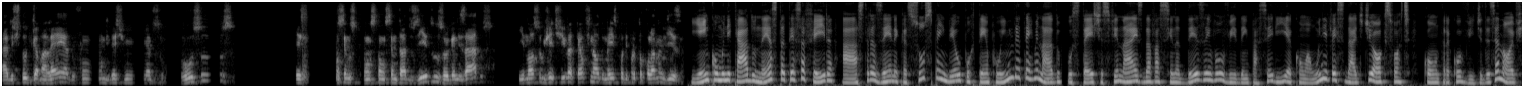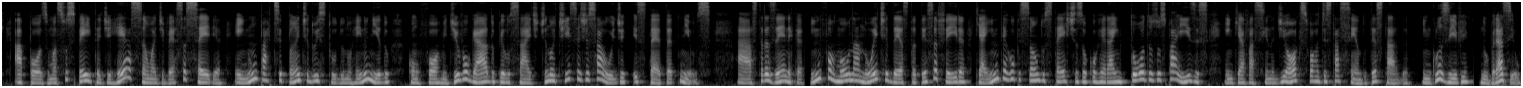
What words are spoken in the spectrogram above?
do Instituto Gamaleia, do Fundo de Investimentos Russos. Eles estão sendo, estão sendo traduzidos, organizados, e nosso objetivo é até o final do mês poder protocolar na Anvisa. E em comunicado nesta terça-feira, a AstraZeneca suspendeu por tempo indeterminado os testes finais da vacina desenvolvida em parceria com a Universidade de Oxford contra a Covid-19, após uma suspeita de reação adversa séria em um participante do estudo no Reino Unido, conforme divulgado pelo site de notícias de saúde Statet News. A AstraZeneca informou na noite desta terça-feira que a interrupção dos testes ocorrerá em todos os países em que a vacina de Oxford está sendo testada, inclusive no Brasil.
